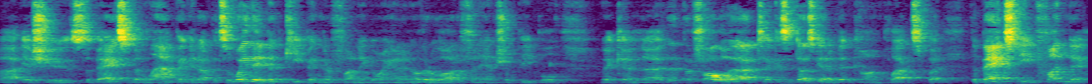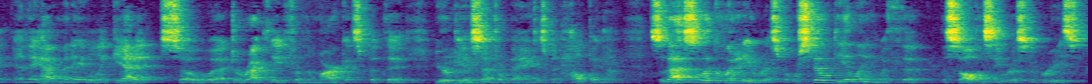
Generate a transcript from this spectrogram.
uh, issues. The banks have been lapping it up. It's the way they've been keeping their funding going, and I know there are a lot of financial people that can uh, that follow that because uh, it does get a bit complex. But the banks need funding, and they haven't been able to get it so uh, directly from the markets. But the European Central Bank has been helping them. So that's the liquidity risk. But we're still dealing with the, the solvency risk of Greece.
